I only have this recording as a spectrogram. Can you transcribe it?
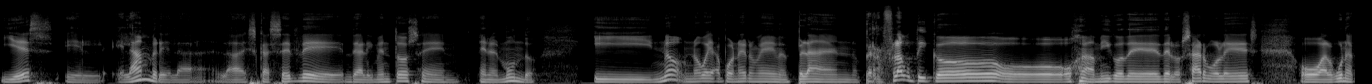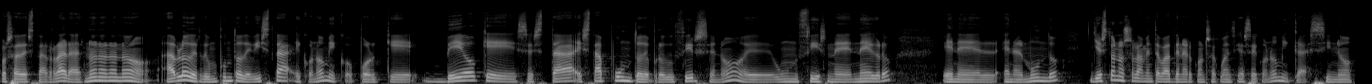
y es el, hambre, la, escasez de, alimentos en, en, el mundo. Y no, no voy a ponerme en plan perro flautico o, amigo de, los árboles o alguna cosa de estas raras. No, no, no, no. Hablo desde un punto de vista económico, porque veo que se está, está a punto de producirse ¿no? Eh, un cisne negro en el, en el mundo. Y esto no solamente va a tener consecuencias económicas, sino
